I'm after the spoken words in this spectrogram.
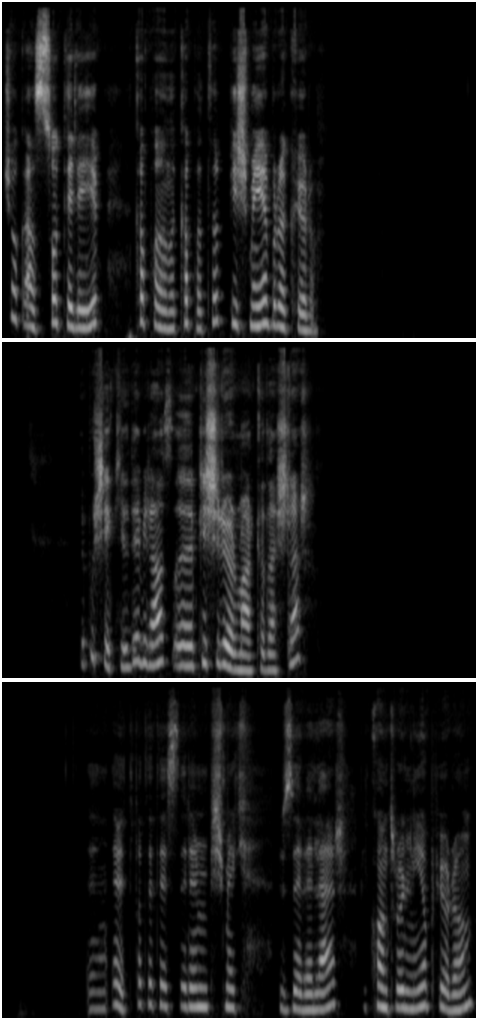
Çok az soteleyip kapağını kapatıp pişmeye bırakıyorum. Ve bu şekilde biraz e, pişiriyorum arkadaşlar. Ee, evet patateslerim pişmek üzereler. Bir kontrolünü yapıyorum.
